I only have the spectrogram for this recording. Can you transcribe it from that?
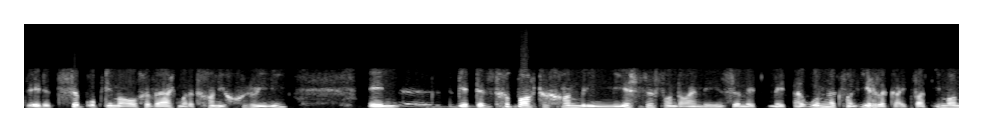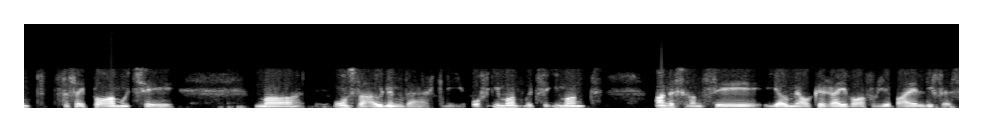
het dit suboptimaal gewerk, maar dit gaan nie groei nie. En eh, weet dit het gepaard gegaan met die meeste van daai mense met met 'n oomblik van eerlikheid wat iemand vir sy pa moet sê maar ons verhouding werk nie. Of iemand moet vir iemand anders gaan sê jou melkery waarvoor jy baie lief is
